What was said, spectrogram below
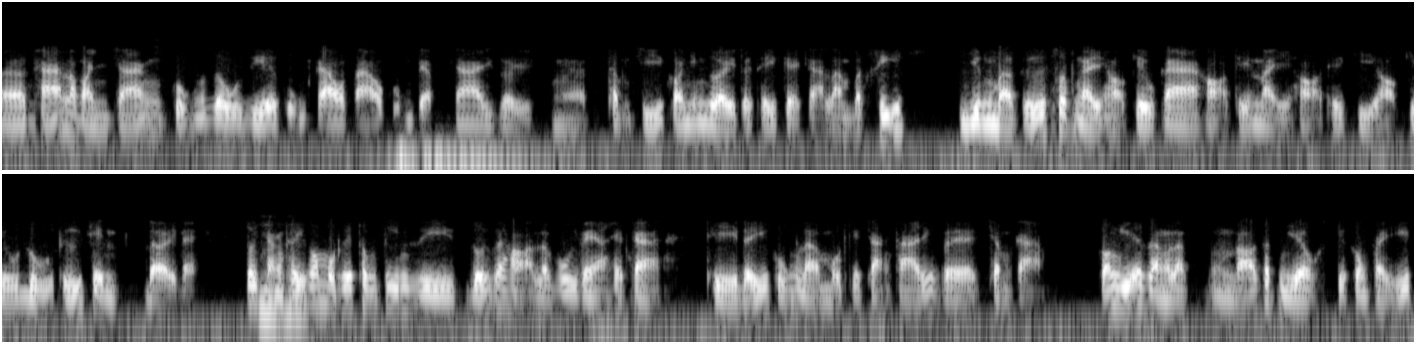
uh, khá là hoành tráng cũng râu ria cũng cao giáo cũng đẹp trai rồi uh, thậm chí có những người tôi thấy kể cả làm bác sĩ nhưng mà cứ suốt ngày họ kêu ca họ thế này họ thế kia họ kêu đủ thứ trên đời này. Tôi chẳng ừ. thấy có một cái thông tin gì đối với họ là vui vẻ hết cả. Thì đấy cũng là một cái trạng thái về trầm cảm. Có nghĩa rằng là nó rất nhiều chứ không phải ít.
